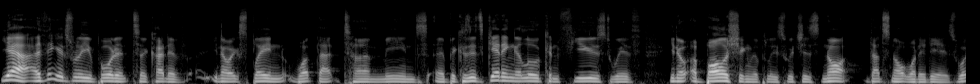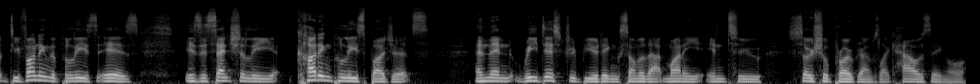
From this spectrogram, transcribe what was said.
Yeah, I think it's really important to kind of you know explain what that term means uh, because it's getting a little confused with you know abolishing the police, which is not that's not what it is. What defunding the police is is essentially cutting police budgets and then redistributing some of that money into social programs like housing or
